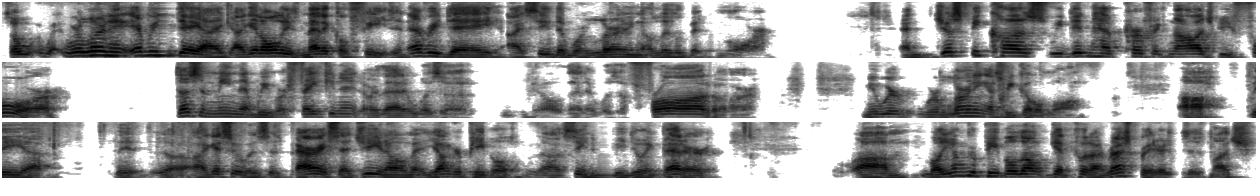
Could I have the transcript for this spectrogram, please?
so we're learning every day I, I get all these medical feeds and every day i see that we're learning a little bit more and just because we didn't have perfect knowledge before doesn't mean that we were faking it or that it was a you know that it was a fraud or I mean we're we're learning as we go along. Uh, the uh, the uh, I guess it was as Barry said, gee, you know, younger people uh, seem to be doing better. Um, well, younger people don't get put on respirators as much,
